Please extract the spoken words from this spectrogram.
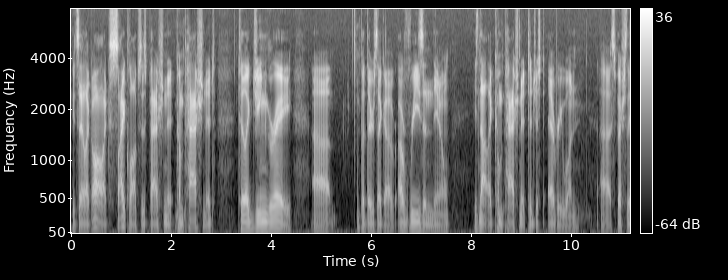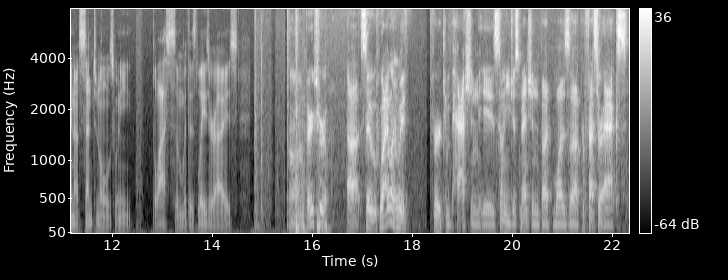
you'd say like oh like Cyclops is passionate, compassionate to like Jean Grey, um, but there's like a a reason. You know, he's not like compassionate to just everyone, uh, especially not Sentinels when he blasts them with his laser eyes. Um, very true. Uh, so who I went with for compassion is someone you just mentioned, but was uh, Professor X.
